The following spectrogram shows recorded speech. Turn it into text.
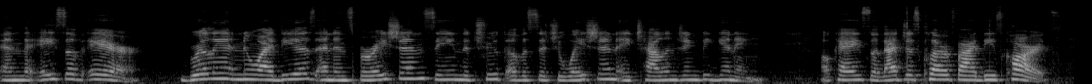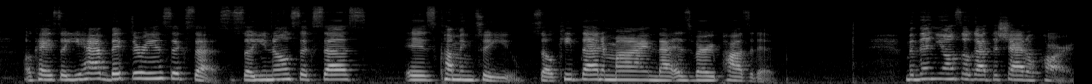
And the Ace of Air. Brilliant new ideas and inspiration. Seeing the truth of a situation. A challenging beginning. Okay, so that just clarified these cards. Okay, so you have victory and success. So you know success is coming to you. So keep that in mind. That is very positive. But then you also got the shadow card.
